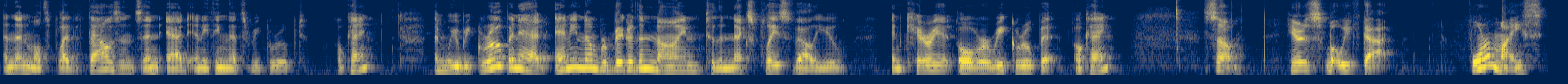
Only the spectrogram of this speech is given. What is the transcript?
and then multiply the thousands and add anything that's regrouped. Okay? And we regroup and add any number bigger than 9 to the next place value and carry it over, regroup it. Okay? So, here's what we've got. Four mice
